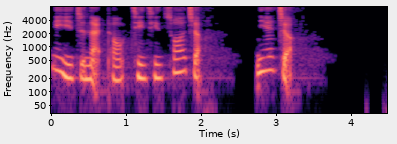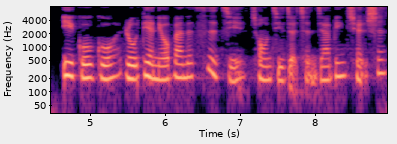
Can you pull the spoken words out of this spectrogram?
另一只奶头，轻轻搓着、捏着，一股股如电流般的刺激冲击着陈家斌全身。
